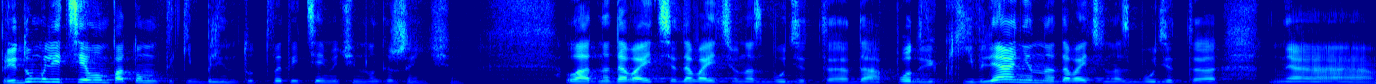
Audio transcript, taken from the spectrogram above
придумали тему, потом такие, блин, тут в этой теме очень много женщин. Ладно, давайте, давайте у нас будет, э, да, подвиг Киевлянина, давайте у нас будет э, э,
